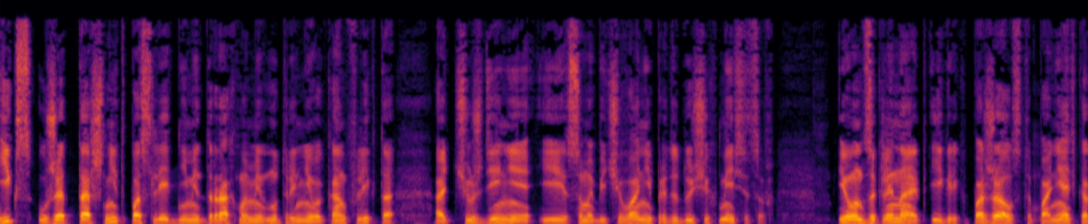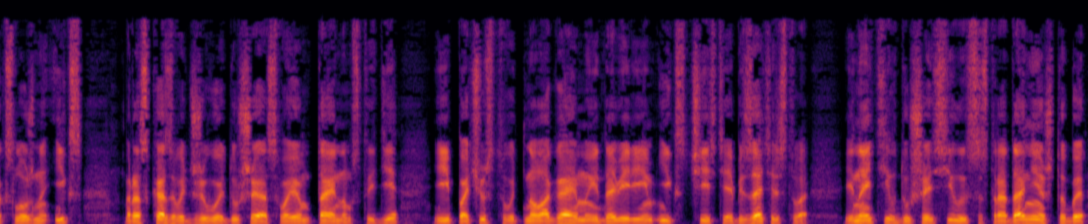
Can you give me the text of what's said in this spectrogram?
Икс уже тошнит последними драхмами внутреннего конфликта, отчуждения и самобичеваний предыдущих месяцев. И он заклинает Y, пожалуйста, понять, как сложно X рассказывать живой душе о своем тайном стыде и почувствовать налагаемые доверием X честь и обязательства, и найти в душе силы сострадания, чтобы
